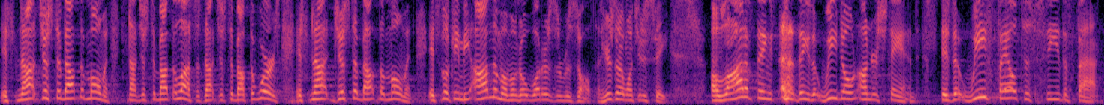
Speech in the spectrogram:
It's not just about the moment. It's not just about the lust. It's not just about the words. It's not just about the moment. It's looking beyond the moment and go, what is the result? And here's what I want you to see. A lot of things, things that we don't understand is that we fail to see the fact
